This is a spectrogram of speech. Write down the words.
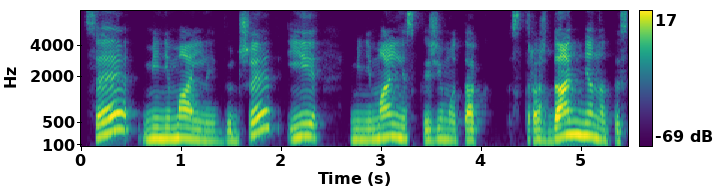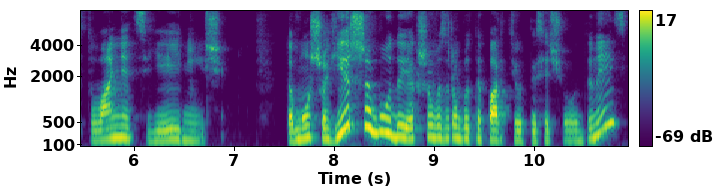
Це мінімальний бюджет і мінімальні, скажімо так, страждання на тестування цієї ніші. Тому що гірше буде, якщо ви зробите партію тисячу одиниць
